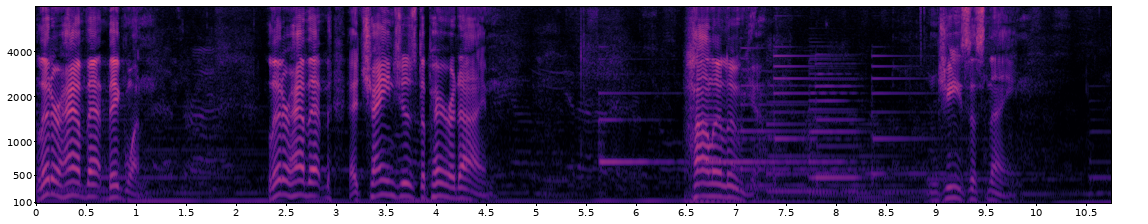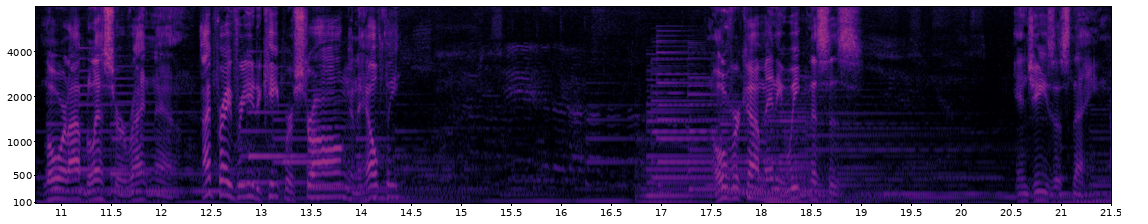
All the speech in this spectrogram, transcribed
Let her have that big one. Let her have that. It changes the paradigm. Hallelujah. In Jesus' name. Lord, I bless her right now. I pray for you to keep her strong and healthy. And overcome any weaknesses in Jesus' name.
